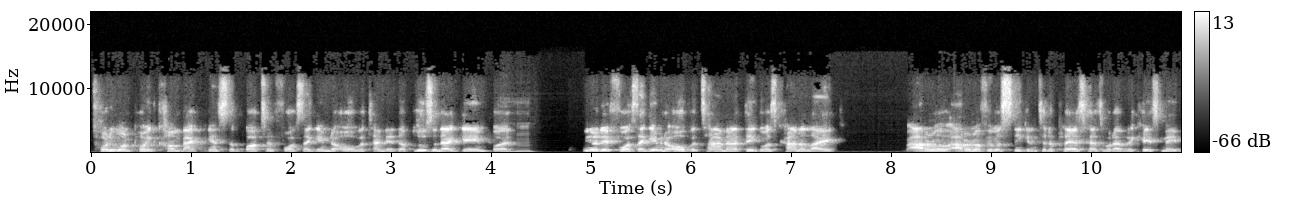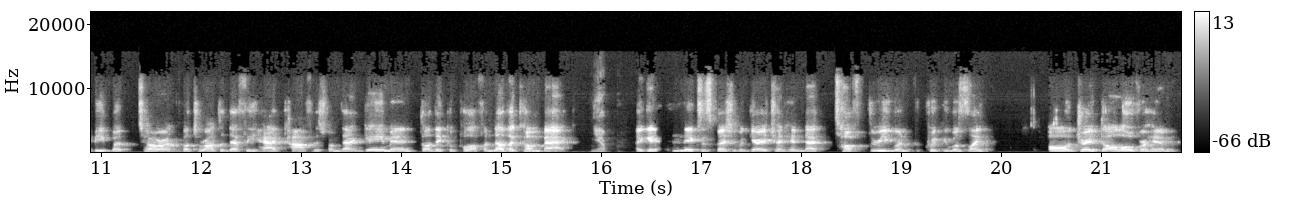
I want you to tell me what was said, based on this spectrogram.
21 point comeback against the Bucks and forced that game to overtime. They ended up losing that game, but Mhm. you know they forced that game into overtime. And I think it was kind of like I don't know. I don't know if it was sneaking into the players' heads, whatever the case may be. But Tor- but Toronto definitely had confidence from that game and thought they could pull off another comeback Yep. against the Knicks, especially with Gary Trent hitting that tough three when Quickley was like all draped all over him.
